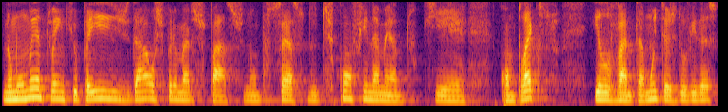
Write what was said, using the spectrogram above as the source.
no momento em que o país dá os primeiros passos num processo de desconfinamento que é complexo e levanta muitas dúvidas,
